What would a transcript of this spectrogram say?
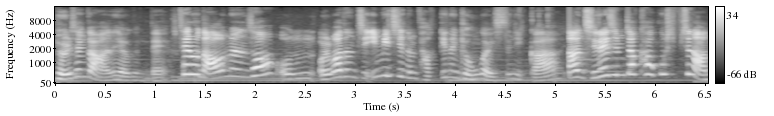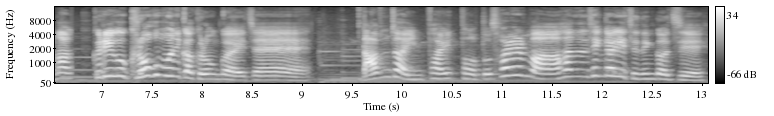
별 생각 안 해요 근데. 새로 나오면서 얼- 얼마든지 이미지는 바뀌는 경우가 있으니까. 난 지레짐작하고 싶진 않아. 그리고 그러고 보니까 그런 거야 이제. 남자 인파이터도 설마 하는 생각이 드는 거지.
